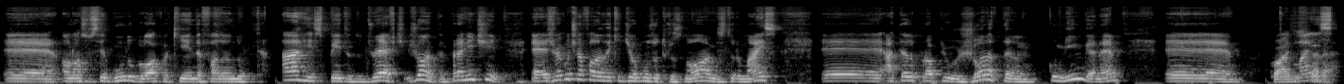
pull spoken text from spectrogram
é, ao nosso segundo bloco aqui, ainda falando a respeito do draft. Jonathan, para a gente. É, a gente vai continuar falando aqui de alguns outros nomes e tudo mais, é, até do próprio Jonathan Kuminga, né? É, quase mas.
